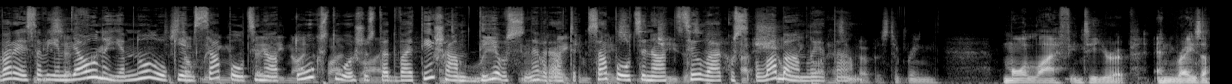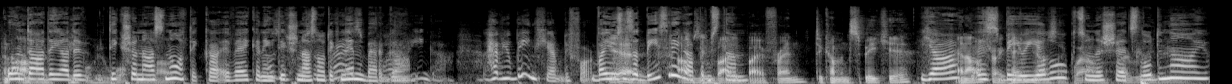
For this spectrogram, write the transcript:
varēja saviem ļaunajiem nolūkiem sapulcināt tūkstošus, tad vai tiešām Dievs nevarētu sapulcināt cilvēkus labām lietām? Un tādējādi tikšanās notika, e, Awakening tikšanās notika Nürnbergā. Vai jūs yeah, esat bijis Rīgā pirms tam? Jā, es biju ielūgts un es šeit sludināju.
